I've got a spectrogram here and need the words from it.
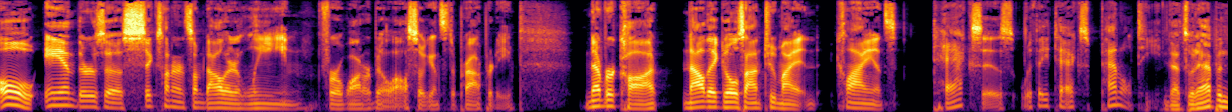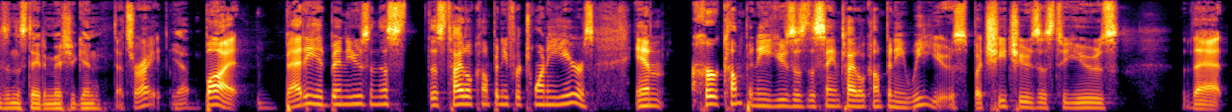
Oh, and there's a six hundred and some dollar lien for a water bill also against the property. Never caught. Now that goes on to my client's taxes with a tax penalty. That's what happens in the state of Michigan. That's right. Yep. But Betty had been using this this title company for 20 years and her company uses the same title company we use, but she chooses to use that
